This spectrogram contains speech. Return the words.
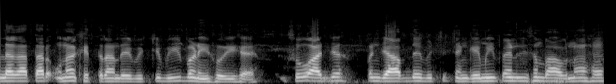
ਲਗਾਤਾਰ ਉਹਨਾਂ ਖੇਤਰਾਂ ਦੇ ਵਿੱਚ ਵੀ ਬਣੀ ਹੋਈ ਹੈ। ਸੋ ਅੱਜ ਪੰਜਾਬ ਦੇ ਵਿੱਚ ਚੰਗੇ ਮੀਂਹ ਪੈਣ ਦੀ ਸੰਭਾਵਨਾ ਹੈ।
